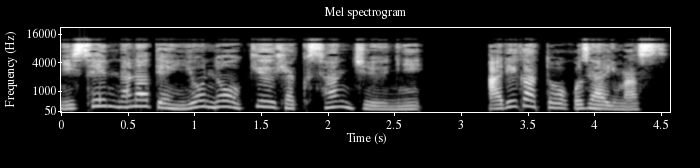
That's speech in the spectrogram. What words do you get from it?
2007.4脳932。ありがとうございます。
